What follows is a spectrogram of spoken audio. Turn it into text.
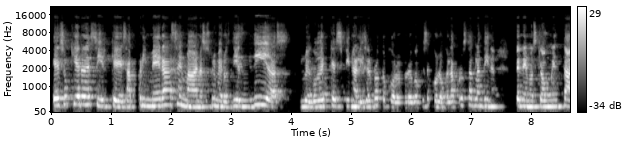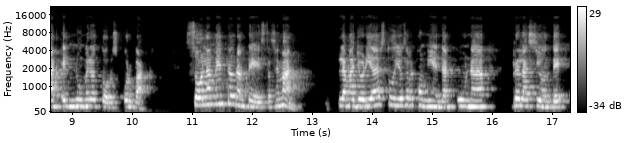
Eso quiere decir que esa primera semana, esos primeros 10 días, luego de que finalice el protocolo, luego que se coloque la prostaglandina, tenemos que aumentar el número de toros por vaca. Solamente durante esta semana. La mayoría de estudios recomiendan una relación de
